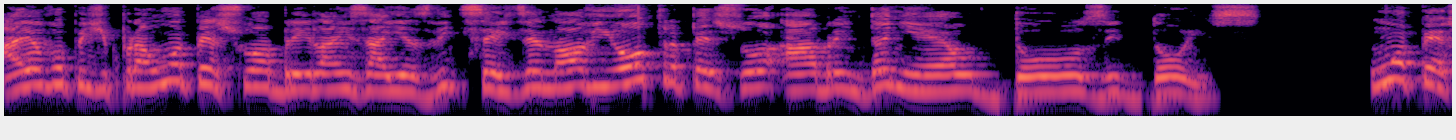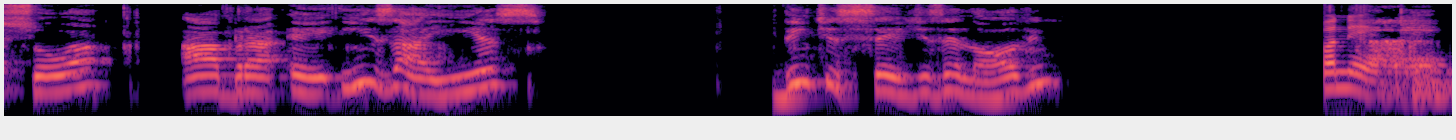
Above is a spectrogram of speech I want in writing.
Aí eu vou pedir para uma pessoa abrir lá em Isaías 26, 19 e outra pessoa abra em Daniel 12, 2. Uma pessoa abra em Isaías 26, 19. Vanessa.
